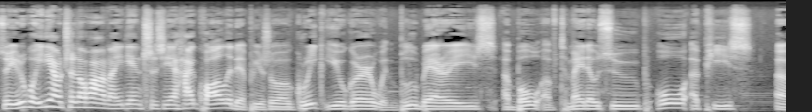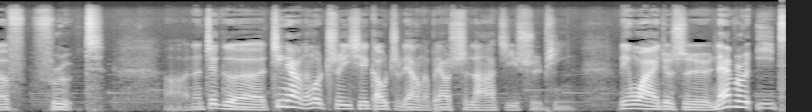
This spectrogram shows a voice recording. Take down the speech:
所以如果一定要吃的话呢，一定吃些 high quality，比如说 Greek yogurt with blueberries, a bowl of tomato soup, or a piece of fruit。啊，那这个尽量能够吃一些高质量的，不要吃垃圾食品。另外就是 never eat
